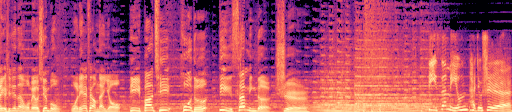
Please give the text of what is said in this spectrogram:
这个时间呢，我们要宣布我的 FM 男友第八期获得第三名的是第三名他就是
